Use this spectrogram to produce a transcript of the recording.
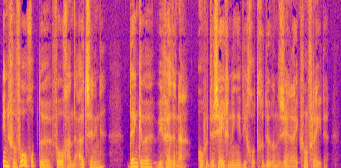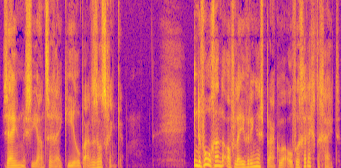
In vervolg op de voorgaande uitzendingen denken we weer verder na over de zegeningen die God gedurende zijn rijk van vrede, zijn Messiaanse rijk hier op aarde zal schenken. In de voorgaande afleveringen spraken we over gerechtigheid,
